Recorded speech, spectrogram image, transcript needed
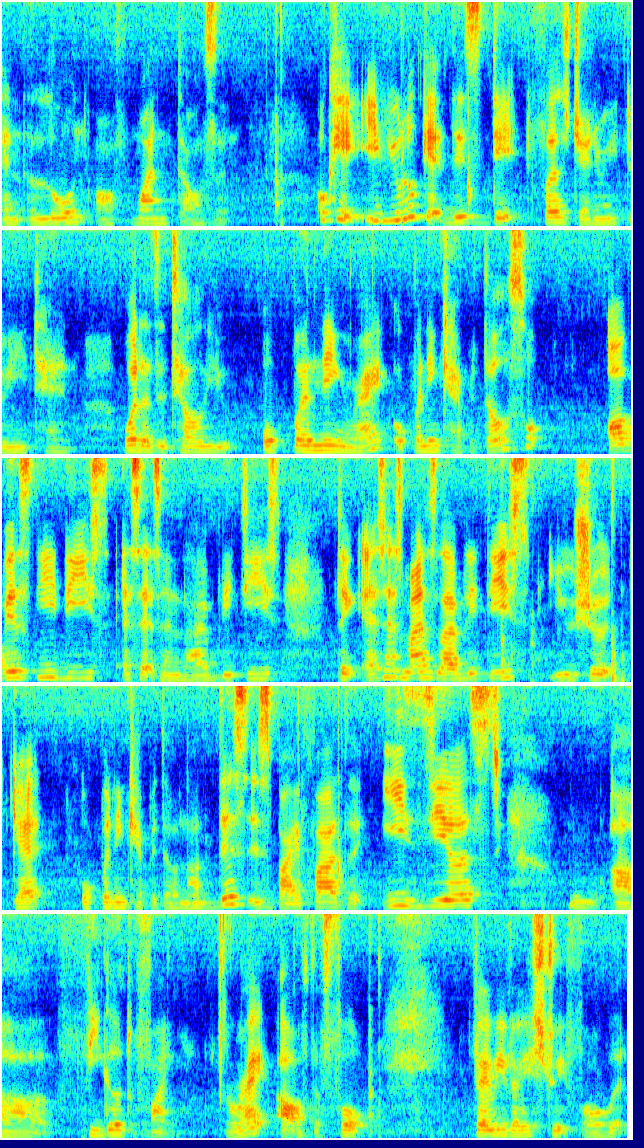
and a loan of 1,000. Okay, if you look at this date, 1st January 2010, what does it tell you? Opening, right? Opening capital. So obviously these assets and liabilities, take assets minus liabilities, you should get opening capital. Now this is by far the easiest uh, figure to find, right, out of the four very very straightforward.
